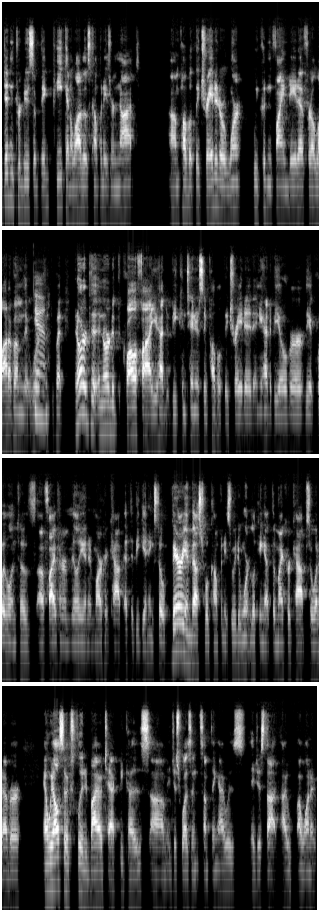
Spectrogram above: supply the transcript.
didn't produce a big peak, and a lot of those companies are not um, publicly traded or weren't we couldn't find data for a lot of them that were yeah. but in order to in order to qualify you had to be continuously publicly traded and you had to be over the equivalent of uh, 500 million in market cap at the beginning. So very investable companies. So we weren't looking at the micro caps or whatever. And we also excluded biotech because um, it just wasn't something i was i just thought i, I want to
